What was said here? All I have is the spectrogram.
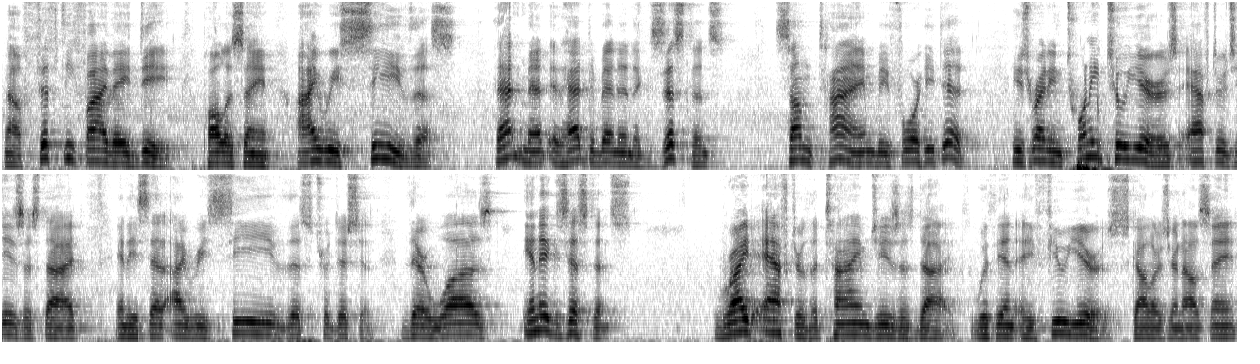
Now, 55 AD, Paul is saying, I receive this. That meant it had to have been in existence some time before he did. He's writing 22 years after Jesus died, and he said, I receive this tradition. There was in existence right after the time Jesus died, within a few years, scholars are now saying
